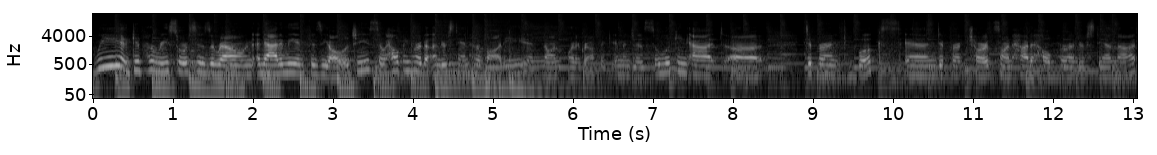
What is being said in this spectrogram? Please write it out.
We give her resources around anatomy and physiology, so helping her to understand her body in non-pornographic images. So looking at uh, different books and different charts on how to help her understand that.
